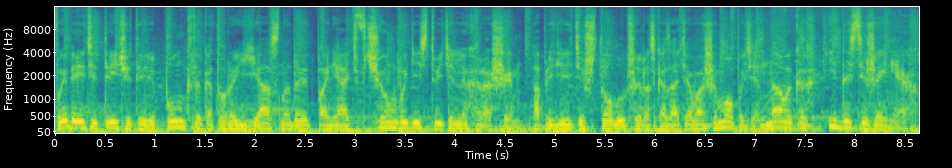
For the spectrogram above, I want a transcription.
Выберите 3-4 пункта, которые ясно дают понять, в чем вы действительно хороши. Определите, что лучше рассказать о вашем опыте, навыках и достижениях.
